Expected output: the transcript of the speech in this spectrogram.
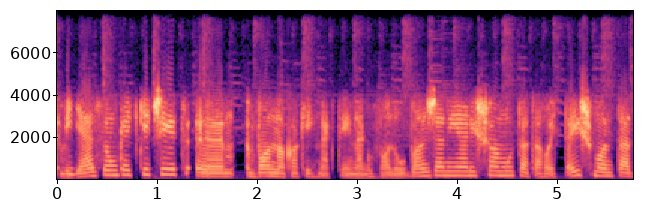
vigyázzunk egy kicsit. Vannak, akiknek tényleg valóban zseniálisan mutat, ahogy te is mondtad,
